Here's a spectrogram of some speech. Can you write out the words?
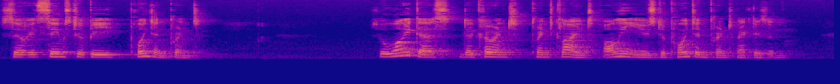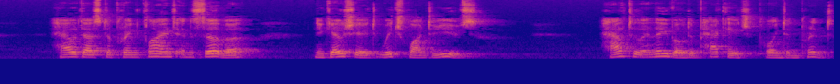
So it seems to be point and print. So why does the current print client only use the point and print mechanism? How does the print client and server Negotiate which one to use. How to enable the package point and print.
